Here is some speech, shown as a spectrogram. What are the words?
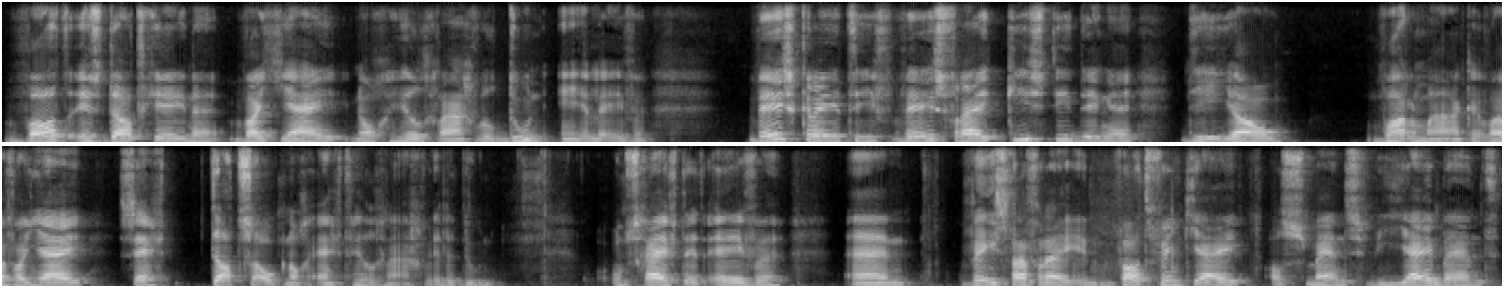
Wat is datgene wat jij nog heel graag wilt doen in je leven? Wees creatief, wees vrij, kies die dingen die jou warm maken, waarvan jij zegt dat zou ik nog echt heel graag willen doen. Omschrijf dit even en wees daar vrij in. Wat vind jij als mens, wie jij bent,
